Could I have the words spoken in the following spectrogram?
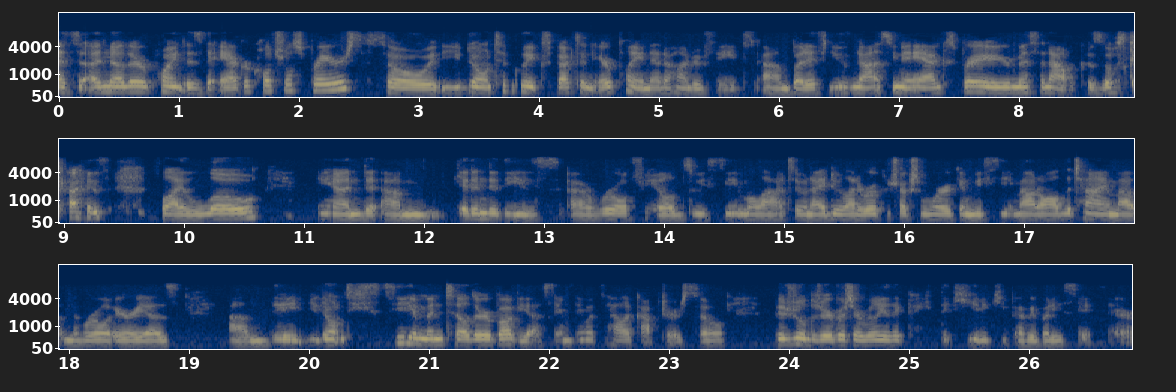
That's another point is the agricultural sprayers. So you don't typically expect an airplane at 100 feet, um, but if you've not seen an ag sprayer, you're missing out because those guys fly low and um, get into these uh, rural fields. We see them a lot. When I do a lot of road construction work, and we see them out all the time out in the rural areas. Um, they you don't see them until they're above you. Same thing with the helicopters. So visual observers are really the, the key to keep everybody safe there.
